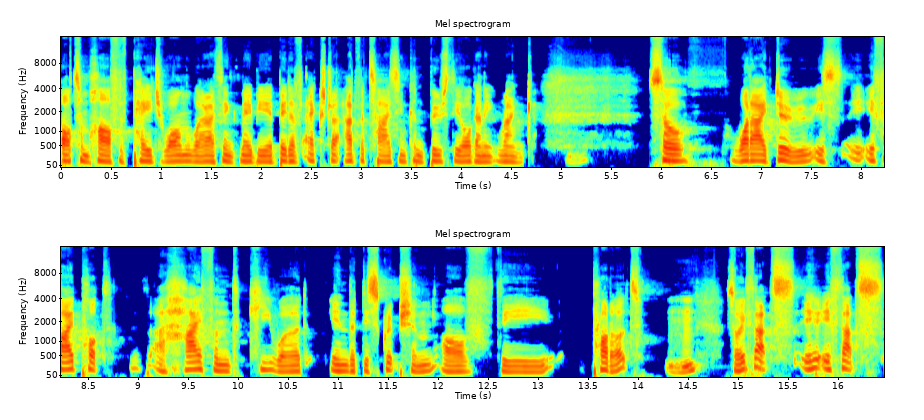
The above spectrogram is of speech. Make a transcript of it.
bottom half of page one, where I think maybe a bit of extra advertising can boost the organic rank. Mm-hmm. So what I do is if I put a hyphened keyword in the description of the product. Mm-hmm. So if that's if that's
